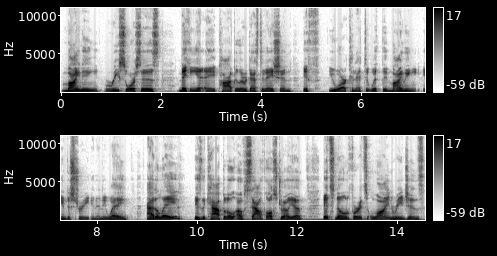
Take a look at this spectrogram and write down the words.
mining, resources, making it a popular destination if you are connected with the mining industry in any way. Adelaide is the capital of South Australia. It's known for its wine regions,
